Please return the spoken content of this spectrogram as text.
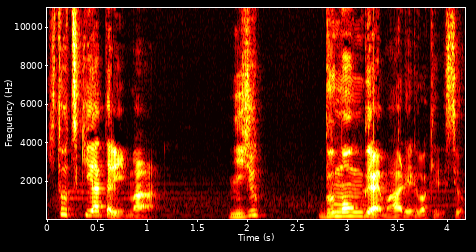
一月あたりまあ20部門ぐらい回れるわけですよ。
